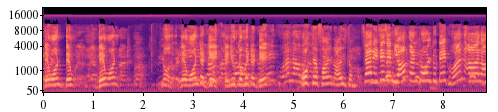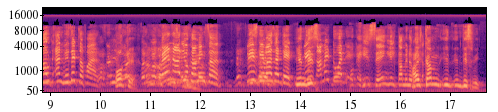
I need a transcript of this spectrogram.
They want they they want. No, they want a date. Can you commit a date? Okay, fine, I'll come. Sir, it is in your control to take one hour out and visit Sapphire. Okay. When are you coming, sir? Please give us a date. In Please this, commit to a date. Okay, he's saying he'll come in a week. I'll come in, in this week.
